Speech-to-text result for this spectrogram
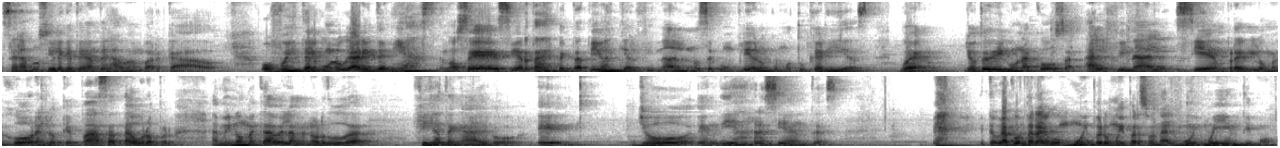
será posible que te hayan dejado embarcado. O fuiste a algún lugar y tenías, no sé, ciertas expectativas que al final no se cumplieron como tú querías. Bueno, yo te digo una cosa, al final siempre lo mejor es lo que pasa, Tauro, pero a mí no me cabe la menor duda. Fíjate en algo, eh, yo en días recientes, y te voy a contar algo muy, pero muy personal, muy, muy íntimo.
